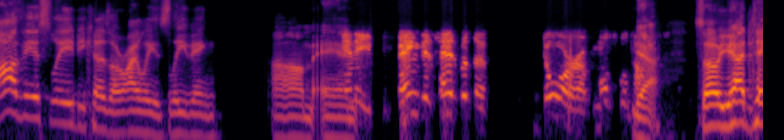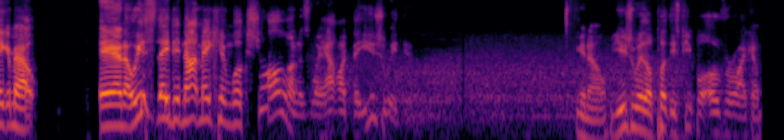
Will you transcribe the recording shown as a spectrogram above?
obviously, because O'Reilly is leaving. Um, and, and he banged his head with the door multiple times. yeah, so you had to take him out. And at least they did not make him look strong on his way out like they usually do. You know, usually they'll put these people over like a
